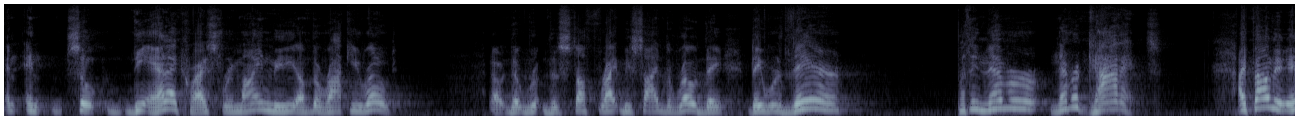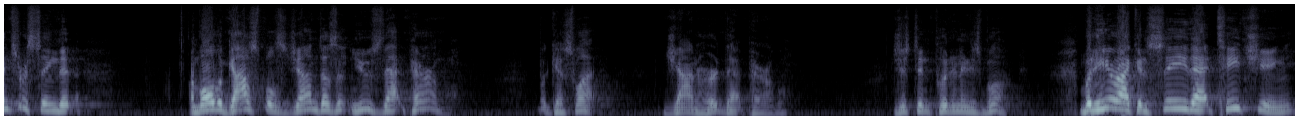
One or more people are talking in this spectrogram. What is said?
And, and so the Antichrist remind me of the rocky road. Uh, the, the stuff right beside the road, they, they were there, but they never, never got it. I found it interesting that of all the Gospels, John doesn't use that parable. But guess what? John heard that parable, just didn't put it in his book. But here I can see that teaching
